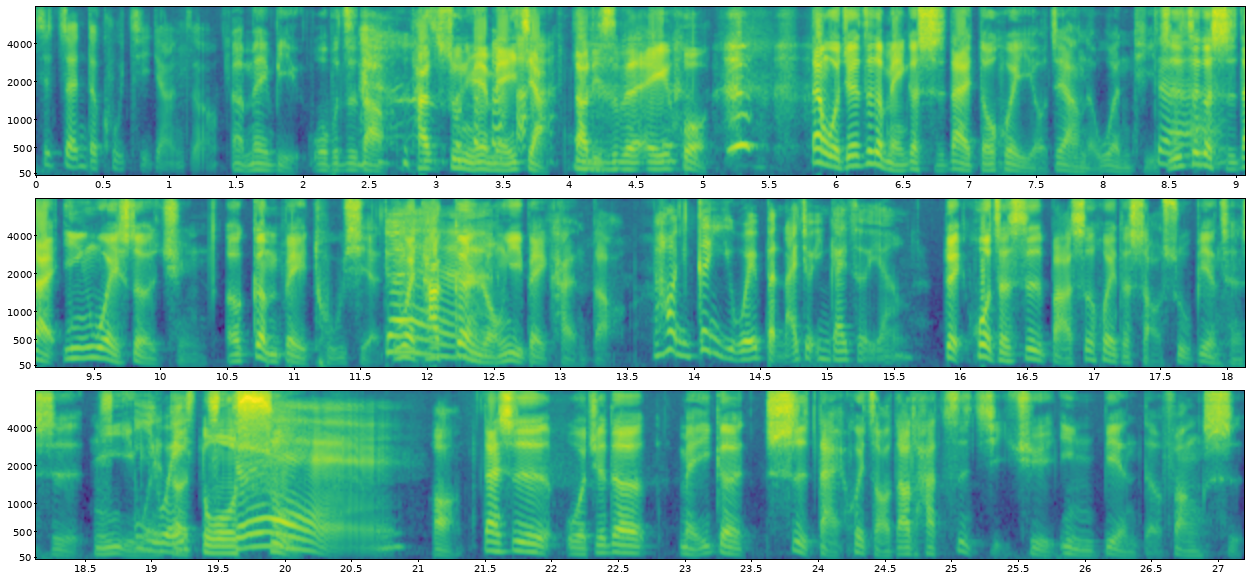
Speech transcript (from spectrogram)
是真的 GUCCI 这样子哦？呃，maybe 我不知道，他书里面没讲 到底是不是 A 货，但我觉得这个每个时代都会有这样的问题，只是这个时代因为社群而更被凸显，因为它更容易被看到，然后你更以为本来就应该这样，对，或者是把社会的少数变成是你以为的多数，哦，但是我觉得每一个世代会找到他自己去应变的方式，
